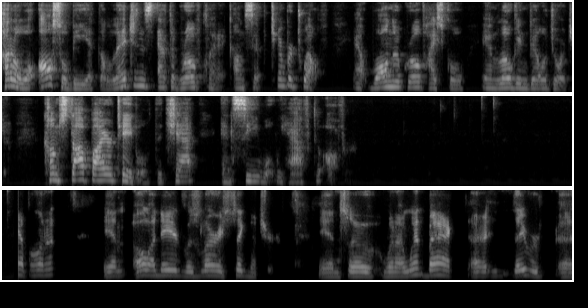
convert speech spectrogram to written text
Hudl will also be at the Legends at the Grove Clinic on September 12th at Walnut Grove High School in Loganville, Georgia. Come stop by our table to chat and see what we have to offer. On it, and all I needed was Larry's signature. And so when I went back, I, they were uh,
